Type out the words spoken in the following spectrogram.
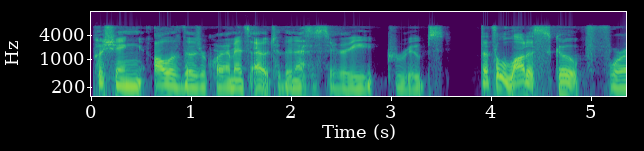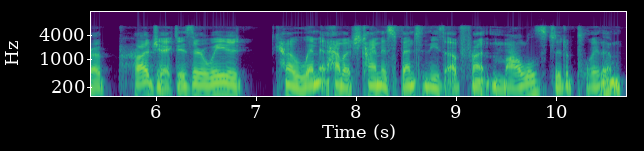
pushing all of those requirements out to the necessary groups. That's a lot of scope for a project. Is there a way to kind of limit how much time is spent in these upfront models to deploy them?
